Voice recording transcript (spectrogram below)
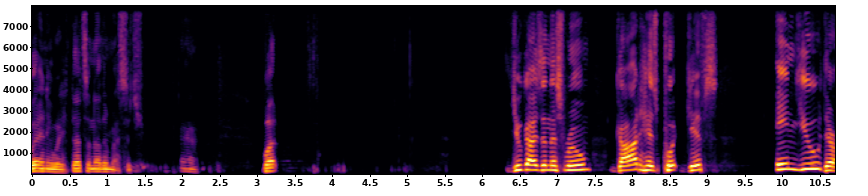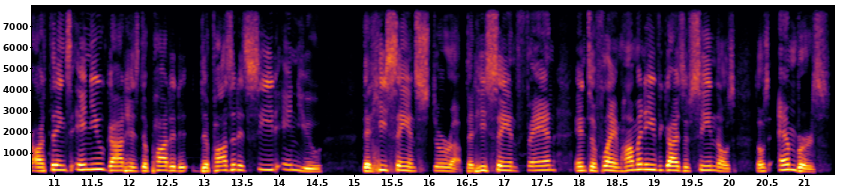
But anyway, that's another message. but you guys in this room, God has put gifts in you. There are things in you. God has deposited, deposited seed in you that He's saying stir up, that He's saying fan into flame. How many of you guys have seen those, those embers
